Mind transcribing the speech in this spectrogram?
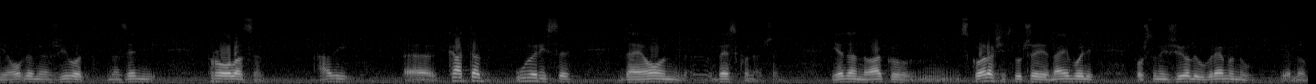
je ovdje na život na zemlji prolazan, ali e, kad tad uveri se da je on beskonačan. Jedan ovako skorašnji slučaj je najbolji, pošto mi živjeli u vremenu jednog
